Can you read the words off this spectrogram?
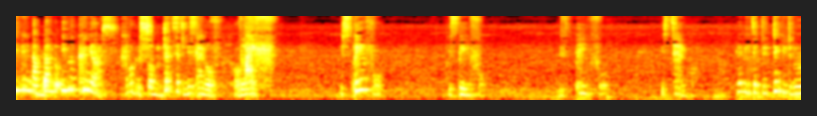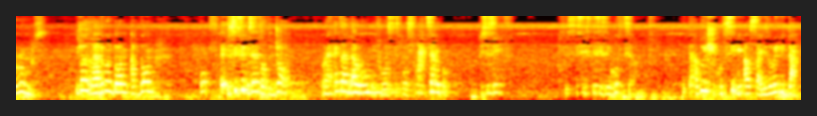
Even abandoned, even criminals cannot be subjected to this kind of, of life. It's painful. It's painful. It's painful. It's terrible. Let me take, take, take you to the rooms. Because I haven't done, I've done oh, 60% of the job. When I entered that room, it was, it was terrible. This is a hostel. I wish you could see the outside. It's already dark.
